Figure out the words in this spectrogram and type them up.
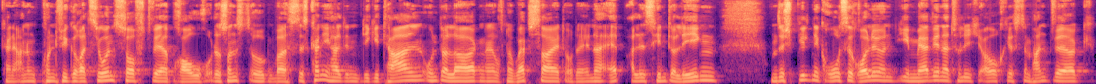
keine Ahnung, Konfigurationssoftware brauche oder sonst irgendwas, das kann ich halt in digitalen Unterlagen auf einer Website oder in einer App alles hinterlegen. Und das spielt eine große Rolle. Und je mehr wir natürlich auch jetzt im Handwerk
